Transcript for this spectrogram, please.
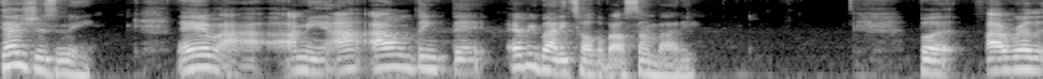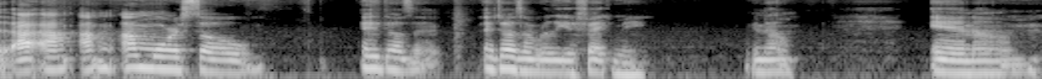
That's just me I, mean, I, I don't think that everybody talk about somebody, but I rather I, I I'm I'm more so. It doesn't it doesn't really affect me, you know, and um,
